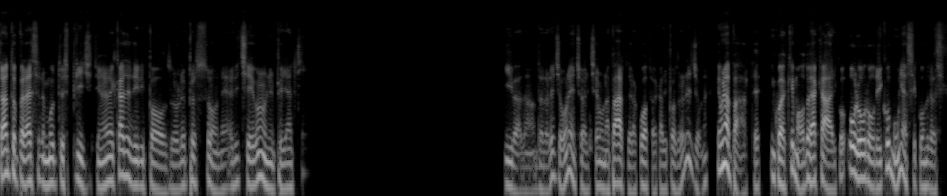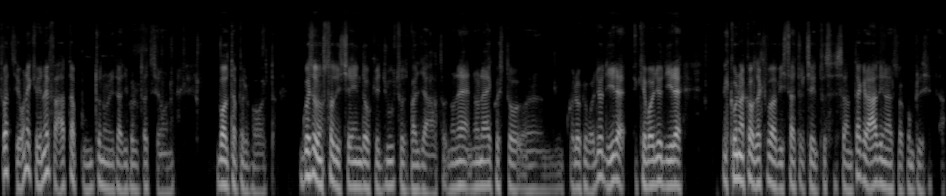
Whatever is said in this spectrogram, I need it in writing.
Tanto per essere molto espliciti, nelle case di riposo le persone ricevono un'impegnativa da, dalla regione, cioè ricevono una parte della quota della casa di riposo della regione e una parte in qualche modo è a carico o loro o dei comuni a seconda della situazione che viene fatta appunto in unità di valutazione volta per volta. Questo non sto dicendo che è giusto o sbagliato, non è, non è questo eh, quello che voglio dire, è che voglio dire che è una cosa che va vista a 360 gradi nella sua complessità.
